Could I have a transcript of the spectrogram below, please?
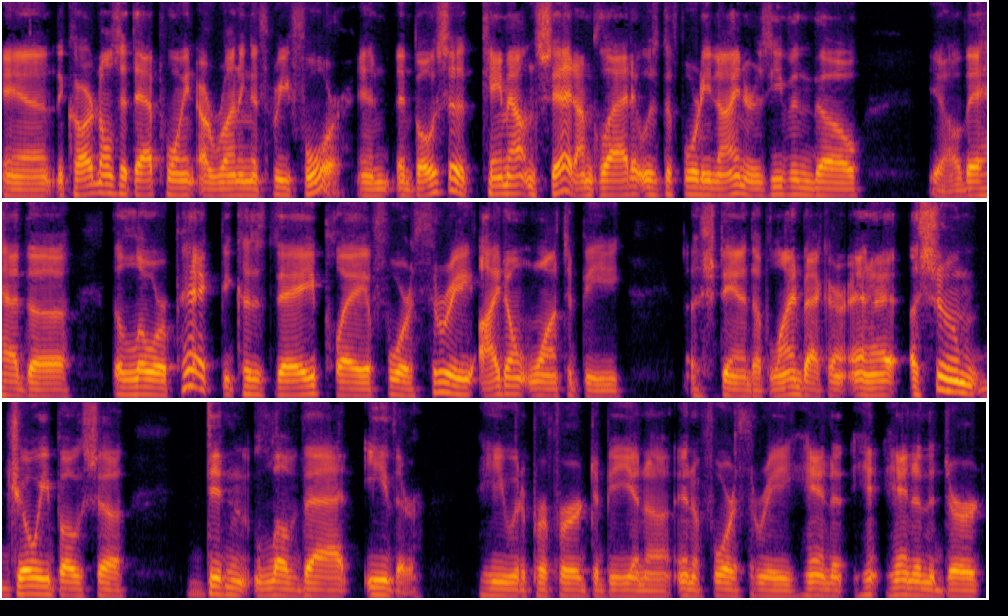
And the Cardinals at that point are running a 3 4. And, and Bosa came out and said, I'm glad it was the 49ers, even though, you know, they had the, the lower pick because they play a 4 3. I don't want to be a stand up linebacker. And I assume Joey Bosa didn't love that either. He would have preferred to be in a in a 4 3, hand, hand in the dirt,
